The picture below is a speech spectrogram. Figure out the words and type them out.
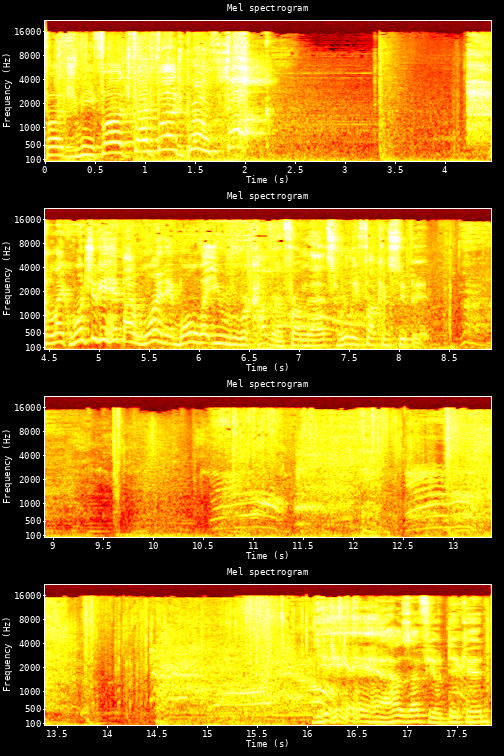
Fudge me, fudge, fudge, fudge, bro, fuck! Like, once you get hit by one, it won't let you recover from that. It's really fucking stupid. Yeah, how's that feel, dickhead?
